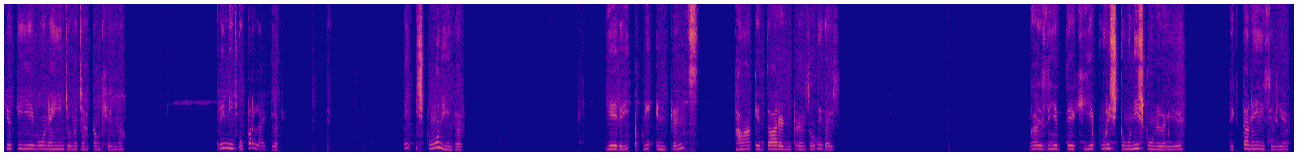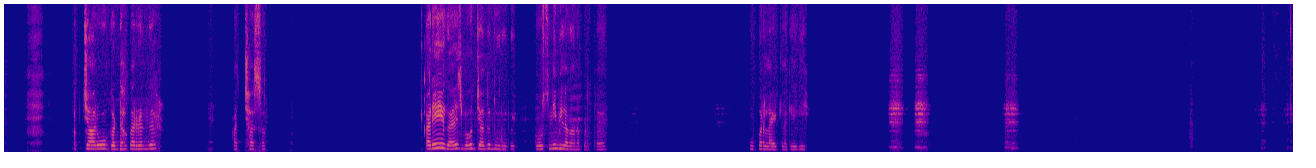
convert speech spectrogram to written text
क्योंकि ये वो नहीं जो मैं चाहता हूँ खेलना। अरे, नीचे ऊपर लाइट लगे। नहीं स्टोन है इधर। ये रही अपनी एंट्रेंस धमाकेदार एंट्रेंस होगी गाइस गाइस ये देखिए, पूरी स्टोन ही स्टोन लगी है। दिखता नहीं इसीलिए। अब अब चारों गड्ढा करेंगे। अच्छा सा। अरे गैस बहुत ज़्यादा दूर हो गई। रोशनी भी लगाना पड़ता है। ऊपर लाइट लगेगी।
